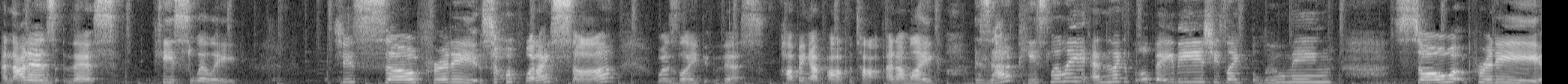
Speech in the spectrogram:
And that is this peace lily. She's so pretty. So what I saw was like this popping up off the top. And I'm like, is that a peace lily? And like a little baby, she's like blooming. So pretty.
